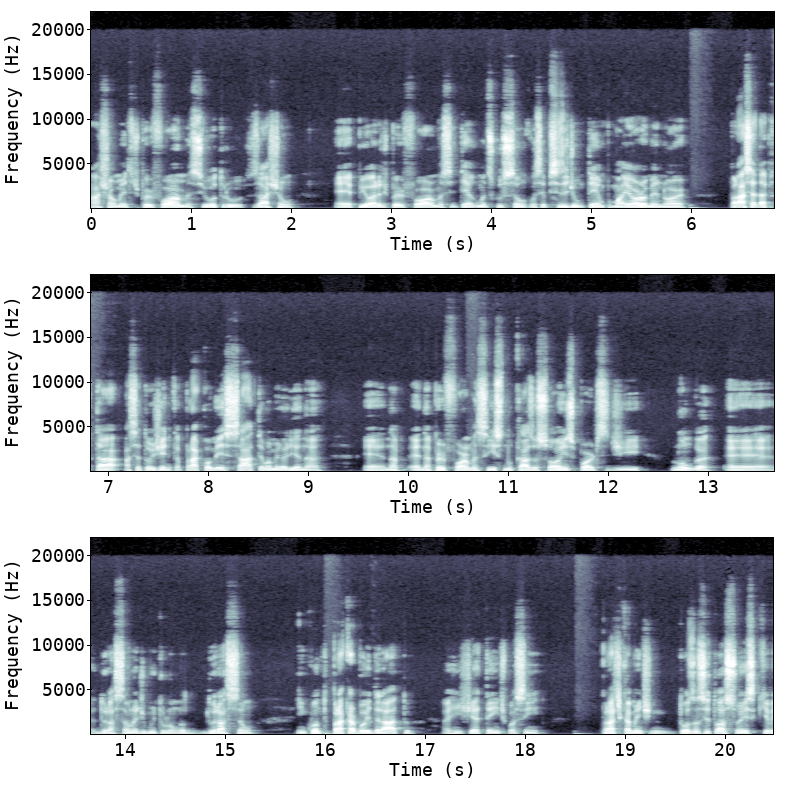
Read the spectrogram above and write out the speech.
acham aumento de performance, outros acham é, piora de performance, tem alguma discussão que você precisa de um tempo maior ou menor para se adaptar à cetogênica, para começar a ter uma melhoria na, é, na, é, na, performance, isso no caso só em esportes de longa é, duração, né, de muito longa duração. Enquanto para carboidrato, a gente já tem, tipo assim, praticamente em todas as situações que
